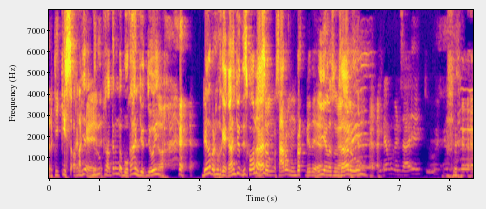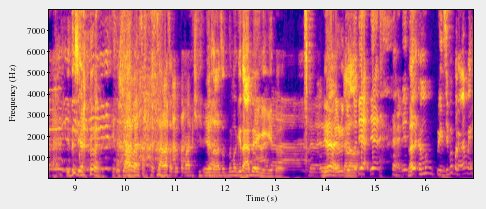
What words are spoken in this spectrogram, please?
Terkikis kan dia otaknya. dulu pesantren nggak bawa kancut cuy Oh. dia nggak pernah pakai kancut di sekolah langsung sarung brek gitu ya. iya langsung sarung Tidak bukan saya itu. itu siapa salah, salah satu teman kita. Iya salah satu teman kita ada yang kayak gitu Dia Dia paling lucu kalau- tuh dia dia, dia Nah, emang prinsipnya paling aneh.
